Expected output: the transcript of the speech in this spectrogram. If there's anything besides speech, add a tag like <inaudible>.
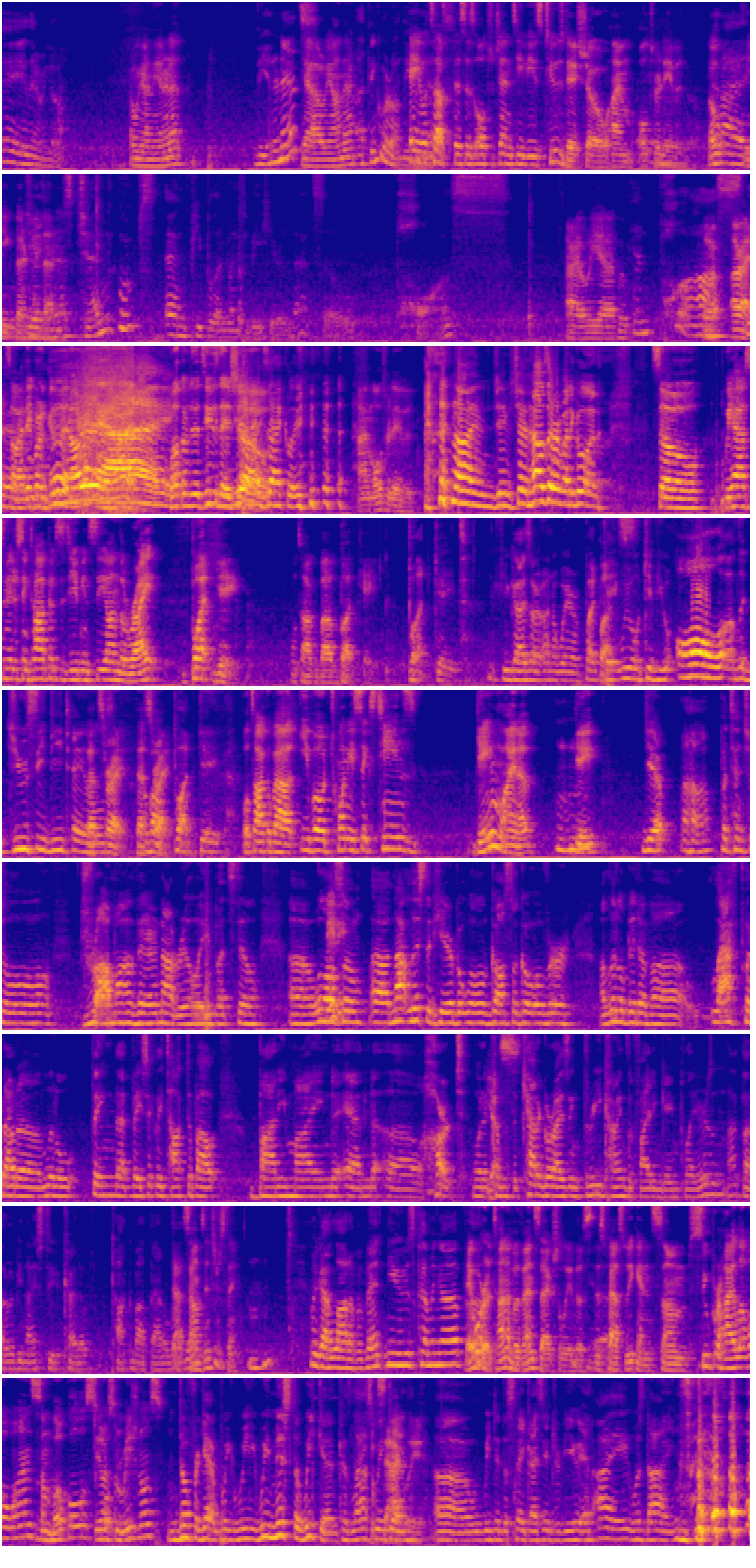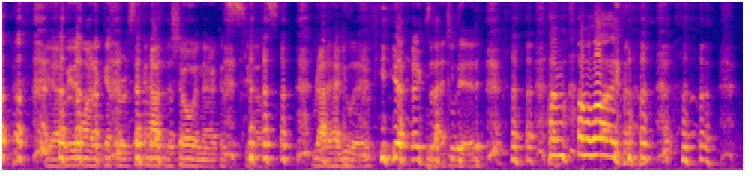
Hey, there we go. Are we on the internet? The internet? Yeah, are we on there? I think we're on the Hey, what's up? This is Ultra Chen TV's Tuesday show. I'm Ultra David. Oh, and I, you better mute that. James Chen. Oops. And people are going to be hearing that, so pause. All right, we uh, we- And pause. all right. So I think we we're good. All right, all right. Welcome to the Tuesday show. Yeah, exactly. I'm Ultra David. <laughs> and I'm James Chen. How's everybody going? So we have some interesting topics, as you can see on the right. Buttgate. We'll talk about Buttgate. Buttgate. If you guys are unaware of Buttgate, Butts. we will give you all of the juicy details. That's right. That's about right. Buttgate. We'll talk about Evo 2016's game lineup. Mhm. Gate. Yep. Uh huh. Potential drama there. Not really, but still. Uh, we'll Maybe. also uh, not listed here, but we'll also go over a little bit of a laugh. Put out a little thing that basically talked about body, mind, and uh, heart when it comes to categorizing three kinds of fighting game players, and I thought it would be nice to kind of talk about that a little That bit. sounds interesting. hmm We got a lot of event news coming up. There Uh, were a ton of events actually this this past weekend. Some super high level ones, some Mhm. locals, you know, some regionals. And Don't forget, we, we, we missed the weekend because last Exactly. weekend uh, we did the SnakeEyez interview and I was dying. <laughs> yeah, we didn't want to get the second half of the show in there because you know, rather have you live. <laughs> yeah, Glad exactly. you did. <laughs> I'm, I'm alive.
